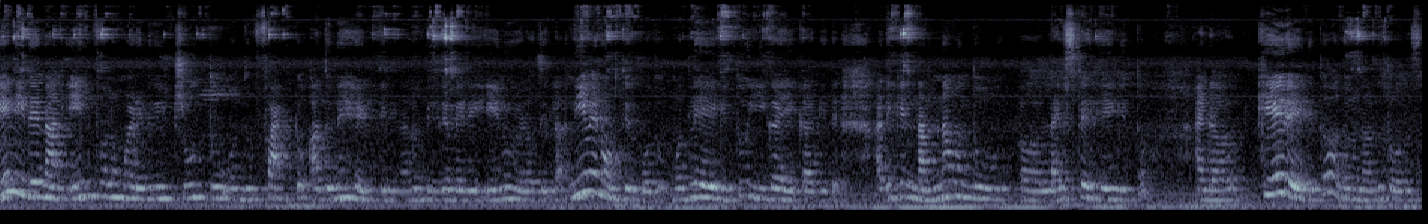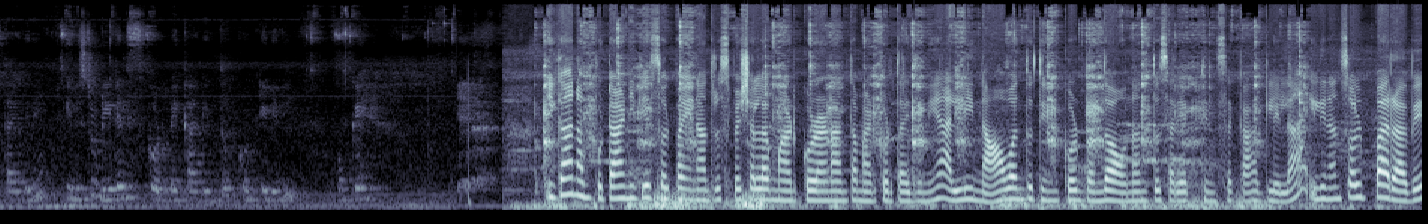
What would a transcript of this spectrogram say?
ಏನಿದೆ ನಾನು ಏನು ಫಾಲೋ ಮಾಡಿದ್ದೀನಿ ಟ್ರೂತು ಒಂದು ಫ್ಯಾಕ್ಟು ಅದನ್ನೇ ಹೇಳ್ತೀನಿ. ನಾನು ಬೇರೆ ಬೇರೆ ಏನೂ ಹೇಳೋದಿಲ್ಲ. ನೀವೇ ನೋಡ್ತಿರ್ಬೋದು. ಮೊದಲೇ ಹೇಗಿತ್ತು, ಈಗ ಹೇಗಾಗಿದೆ. ಅದಕ್ಕೆ ನನ್ನ ಒಂದು ಲೈಫ್ ಸ್ಟೈಲ್ ಹೇಗಿತ್ತು ಆ್ಯಂಡ್ ಕೇರ್ ಹೇಗಿತ್ತು ಅದನ್ನು ನಾನು ತೋರಿಸ್ತಾ ಇದ್ದೀನಿ. ಇದಿಷ್ಟು ಡೀಟೇಲ್ಸ್ ಕೊಡಬೇಕಾಗಿತ್ತು ಕೊಟ್ಟಿದ್ದೀನಿ. ಓಕೆ ಈಗ ನಮ್ಮ ಪುಟಾಣಿಗೆ ಸ್ವಲ್ಪ ಏನಾದರೂ ಸ್ಪೆಷಲಾಗಿ ಮಾಡ್ಕೊಡೋಣ ಅಂತ ಮಾಡ್ಕೊಡ್ತಾ ಇದ್ದೀನಿ. ಅಲ್ಲಿ ನಾವಂತೂ ತಿನ್ಕೊಂಡು ಬಂದು ಅವನಂತೂ ಸರಿಯಾಗಿ ತಿನ್ಸೋಕ್ಕಾಗಲಿಲ್ಲ. ಇಲ್ಲಿ ನಾನು ಸ್ವಲ್ಪ ರವೆ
